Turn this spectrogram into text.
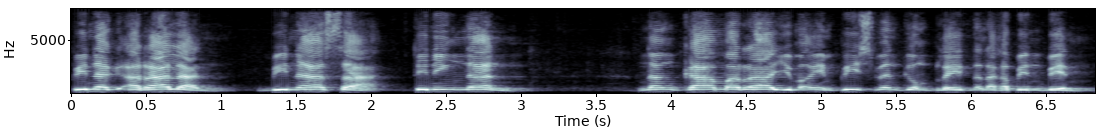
pinag-aralan, binasa, tiningnan ng Kamara yung mga impeachment complaint na nakabinbin.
